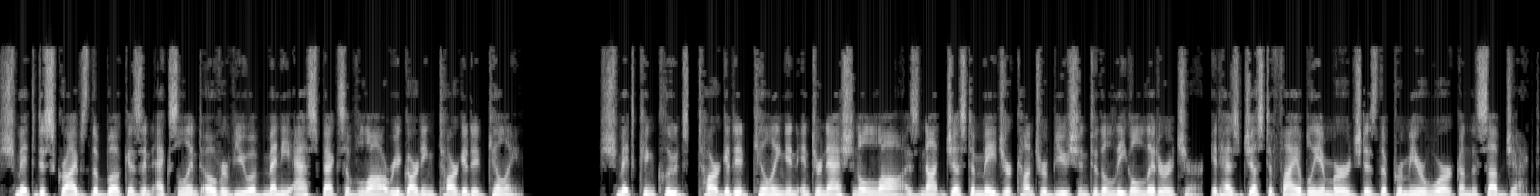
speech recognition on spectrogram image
Schmitt describes the book as an excellent overview of many aspects of law regarding targeted killing. Schmitt concludes, targeted killing in international law is not just a major contribution to the legal literature, it has justifiably emerged as the premier work on the subject.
